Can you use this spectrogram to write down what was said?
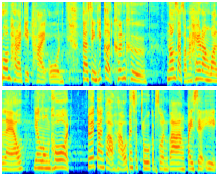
ร่วมภารกิจถ่ายโอน แต่สิ่งที่เกิดขึ้นคือ นอกจากจะไม่ให้รางวัลแล้ว ยังลงโทษด้วยการกล่าวหาว่าเป็นศัตรูกับส่วนกลางไปเสียอีก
